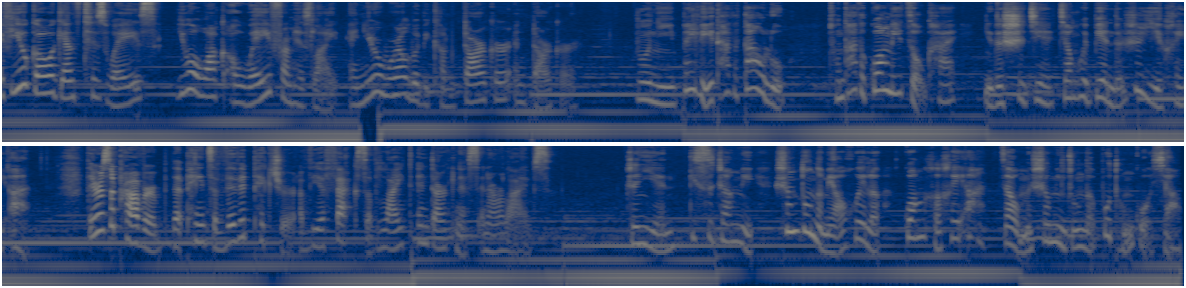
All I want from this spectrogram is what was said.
If you go against his ways, you will walk away from his light, and your world will become darker and darker. 若你背离他的道路，从他的光里走开，你的世界将会变得日益黑暗。 There is a proverb that paints a vivid picture of the effects of light and darkness in our lives. 箴言第四章里生动地描绘了光和黑暗在我们生命中的不同果效。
